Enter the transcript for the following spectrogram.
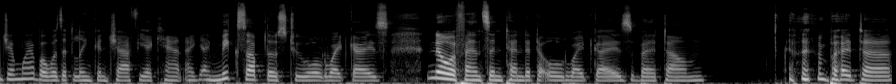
Jim Webb or was it Lincoln Chafee? I can't. I, I, mix up those two old white guys. No offense intended to old white guys, but um, but uh,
